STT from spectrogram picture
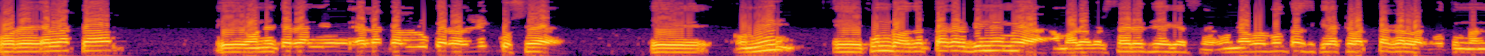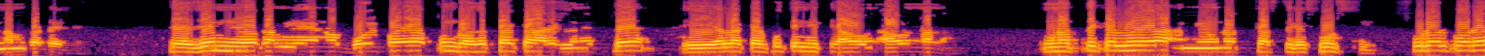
পরে এলাকার এই অনেকের আমি, এলাকার লোকেরা লিক করছে। উনি পনেরো হাজার টাকার বিনিময়ে আমার আবার ছেড়ে দিয়ে গেছে। উনি আবার বলতেছে কি, এক লাখ টাকা লাগবে তোমার নাম কাটাইলে। যেমনি হোক আমি এন বই পাইয়া পনেরো হাজার টাকা আরেকজনের এই এলাকার প্রতিনিধি আউল নানা ওনার থেকে লইয়া আমি ওনার কাছ থেকে সরছি। সরার পরে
